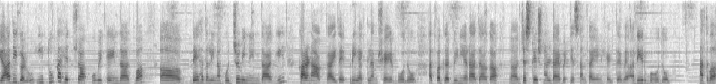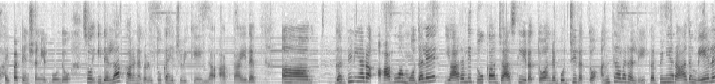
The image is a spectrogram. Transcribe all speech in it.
ವ್ಯಾಧಿಗಳು ಈ ತೂಕ ಹೆಚ್ಚಾಗುವಿಕೆಯಿಂದ ಅಥವಾ ದೇಹದಲ್ಲಿನ ಬೊಜ್ಜುವಿನಿಂದಾಗಿ ಕಾರಣ ಆಗ್ತಾ ಇದೆ. ಪ್ರೀ ಎಕ್ಲಾಂಶ ಇರ್ಬೋದು ಅಥವಾ ಗರ್ಭಿಣಿಯರಾದಾಗ ಜಸ್ಟೇಷನಲ್ ಡಯಾಬಿಟಿಸ್ ಅಂತ ಏನು ಹೇಳ್ತೇವೆ ಅದಿರಬಹುದು ಅಥವಾ ಹೈಪರ್ ಟೆನ್ಷನ್ ಇರ್ಬೋದು. ಸೊ ಇದೆಲ್ಲ ಕಾರಣಗಳು ತೂಕ ಹೆಚ್ಚುವಿಕೆಯಿಂದ ಆಗ್ತಾ ಇದೆ. ಗರ್ಭಿಣಿಯರ ಆಗುವ ಮೊದಲೇ ಯಾರಲ್ಲಿ ತೂಕ ಜಾಸ್ತಿ ಇರುತ್ತೋ, ಅಂದರೆ ಬೊಜ್ಜಿರುತ್ತೋ ಅಂಥವರಲ್ಲಿ ಗರ್ಭಿಣಿಯರಾದ ಮೇಲೆ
